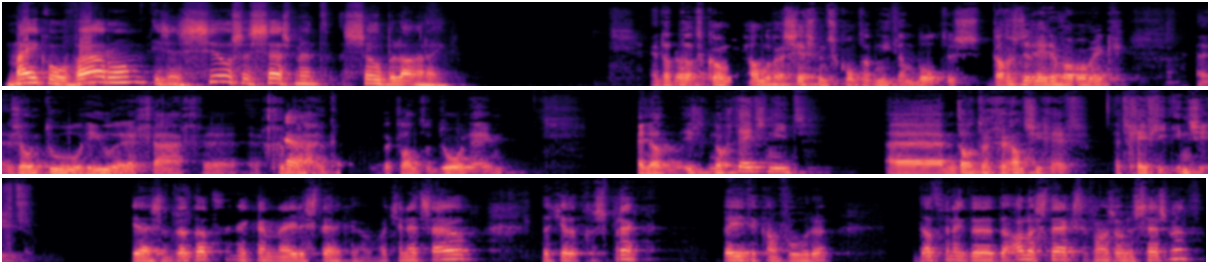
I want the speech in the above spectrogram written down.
Michael, waarom is een sales assessment zo belangrijk? En dat, dat komt, andere assessments komt dat niet aan bod. Dus dat is de reden waarom ik zo'n tool heel erg graag uh, gebruik. Ja. De klanten doorneem. En dat is nog steeds niet uh, dat het een garantie geeft. Het geeft je inzicht. Ja, yes, dat, dat vind ik een hele sterke. Wat je net zei ook, dat je het gesprek beter kan voeren. Dat vind ik de, de allersterkste van zo'n assessment.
